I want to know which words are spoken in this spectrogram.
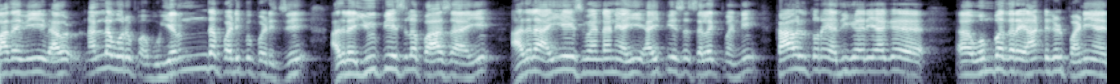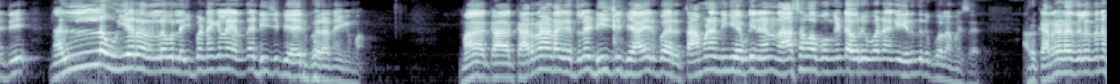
பதவி அவர் நல்ல ஒரு உயர்ந்த படிப்பு படித்து அதில் யூபிஎஸ்சில் பாஸ் ஆகி அதில் ஐஏஎஸ் வேண்டான்னு ஐ ஐபிஎஸ்ஸை செலக்ட் பண்ணி காவல்துறை அதிகாரியாக ஒன்பதரை ஆண்டுகள் பணியாற்றி நல்ல உயர லெவலில் இப்போ இன்னைக்கெல்லாம் இருந்தால் டிஜிபி ஆயிருப்பார் அநேகமாக ம க கர்நாடகத்தில் டிஜிபி ஆயிருப்பார். தமிழன் நீங்கள் எப்படி நாசமாக போங்கன்ட்டு அவரு பாட்டு அங்கே இருந்துட்டு போகலாமே சார். அவர் கர்நாடகத்தில் தானே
